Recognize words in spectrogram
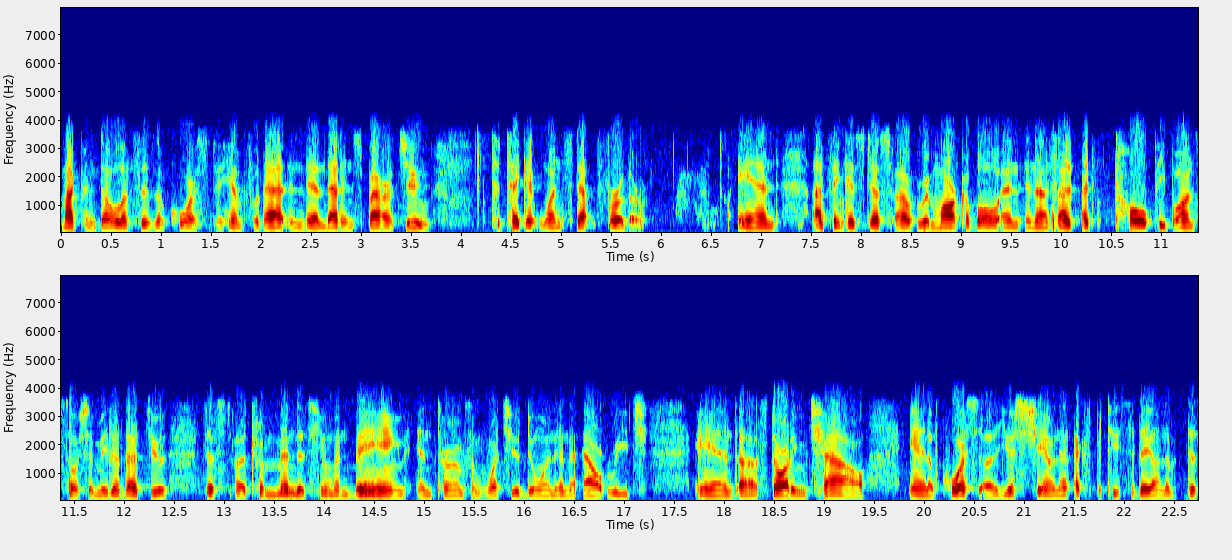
my condolences, of course, to him for that, and then that inspired you to take it one step further and I think it's just uh, remarkable. And, and as I, I told people on social media that you're just a tremendous human being in terms of what you're doing in the outreach and uh, starting Chow. And of course, uh, you're sharing that expertise today on the, this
